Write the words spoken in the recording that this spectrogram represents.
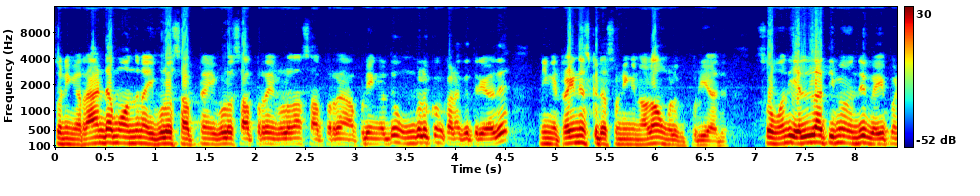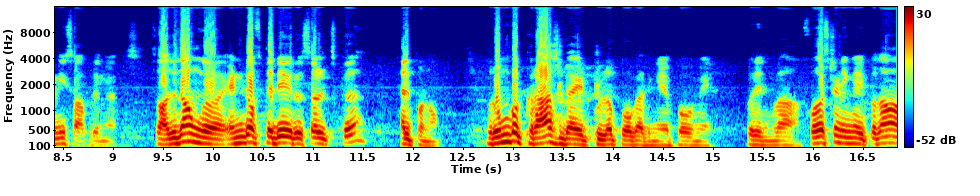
ஸோ நீங்கள் ரேண்டமாக வந்து நான் இவ்வளோ சாப்பிட்டேன் இவ்வளோ சாப்பிட்றேன் இவ்வளோ தான் சாப்பிட்றேன் அப்படிங்கிறது உங்களுக்கும் கணக்கு தெரியாது. நீங்கள் ட்ரைனர்ஸ் கிட்ட சொன்னீங்கனாலும் உங்களுக்கு புரியாது. ஸோ வந்து எல்லாத்தையுமே வந்து வெயிட் பண்ணி சாப்பிடுங்க. ஸோ அதுதான் உங்கள் எண்ட் ஆஃப் த டே ரிசல்ட்ஸ்க்கு ஹெல்ப் பண்ணும். ரொம்ப கிராஸ் டயட்குள்ளே போகாதீங்க எப்போவுமே. புரியுதுங்களா? ஃபர்ஸ்ட்டு நீங்கள் இப்போ தான்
